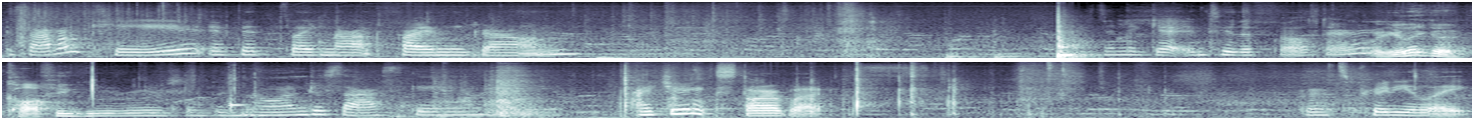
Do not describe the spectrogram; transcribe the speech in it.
Is that okay if it's like not finely ground? Doesn't it get into the filter? Are you like a coffee guru or something? No, I'm just asking. I drink Starbucks. That's pretty like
